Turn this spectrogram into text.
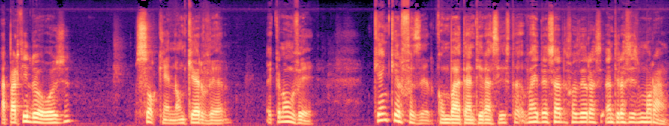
a partir de hoje, só quem não quer ver é que não vê. Quem quer fazer combate antirracista vai deixar de fazer antirracismo moral.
